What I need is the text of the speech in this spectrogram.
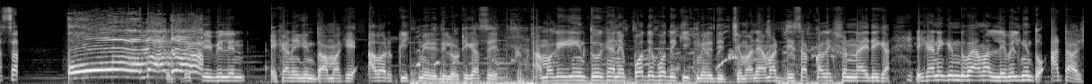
আসসালাম দেখতেই পেলেন এখানে কিন্তু আমাকে আবার কিক মেরে দিল, ঠিক আছে? আমাকে কিন্তু এখানে পদে পদে কিক মেরে দিচ্ছে মানে আমার ডেসাপ কালেকশন নাই দেখা। এখানে কিন্তু ভাই আমার লেভেল কিন্তু আটাশ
